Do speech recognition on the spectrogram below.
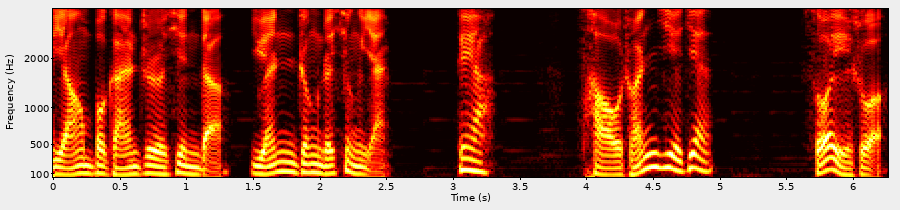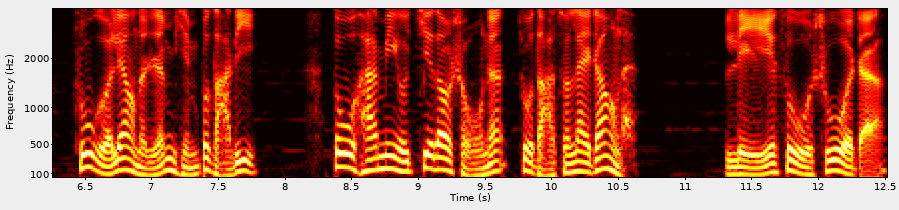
阳不敢置信的圆睁着杏眼，对呀，草船借箭。所以说诸葛亮的人品不咋地，都还没有借到手呢，就打算赖账了。李素说着，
